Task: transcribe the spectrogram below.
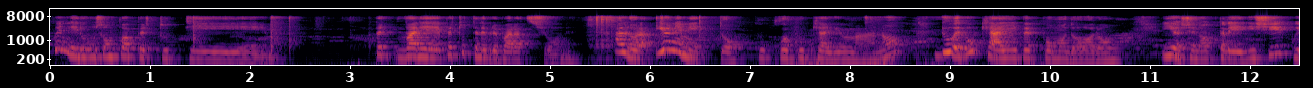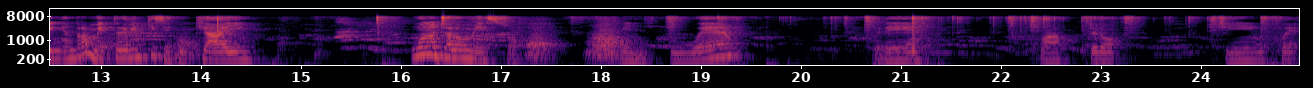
Quindi lo uso un po' per tutti per, varie, per tutte le preparazioni. Allora io ne metto col cucchiaio in mano due cucchiai per pomodoro io ce ho 13 quindi andrò a mettere 26 cucchiai. Uno già l'ho messo. Quindi 2 3 4 5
